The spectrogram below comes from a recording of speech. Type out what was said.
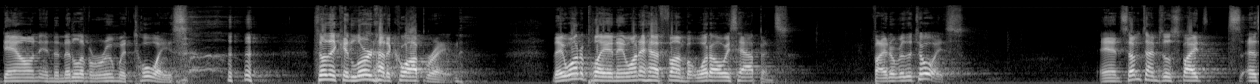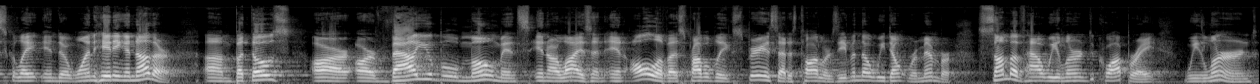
down in the middle of a room with toys so they can learn how to cooperate. They want to play and they want to have fun, but what always happens? Fight over the toys. And sometimes those fights escalate into one hitting another. Um, but those are, are valuable moments in our lives. And, and all of us probably experienced that as toddlers, even though we don't remember. Some of how we learned to cooperate, we learned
